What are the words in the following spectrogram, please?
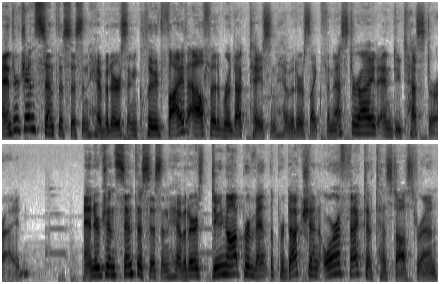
Androgen synthesis inhibitors include 5-alpha reductase inhibitors like finasteride and dutasteride. Androgen synthesis inhibitors do not prevent the production or effect of testosterone,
